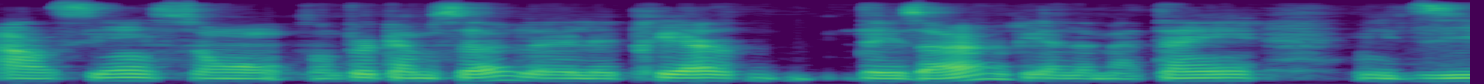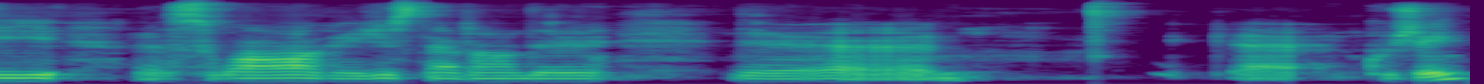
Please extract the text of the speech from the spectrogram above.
anciens sont, un peu comme ça, les prières des heures, il y a le matin, midi, le soir et juste avant de, euh, euh, coucher.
